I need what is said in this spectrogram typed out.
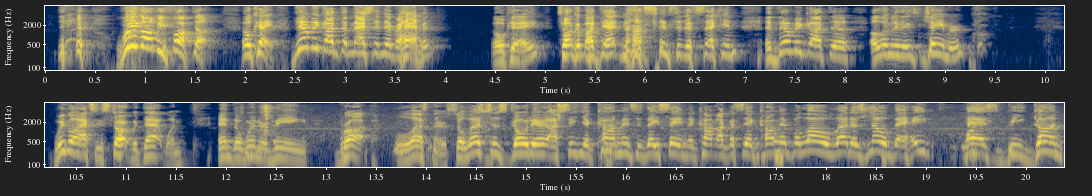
We're gonna be fucked up. Okay. Then we got the match that never happened. Okay. Talk about that nonsense in a second. And then we got the elimination chamber. We're gonna actually start with that one. And the winner being Brock Lesnar. So let's just go there. I see your comments as they say in the comment. Like I said, comment below. Let us know the hate has begun.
